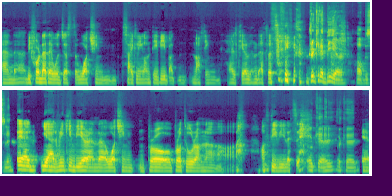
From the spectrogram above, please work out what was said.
and uh, before that i was just watching cycling on tv but nothing healthier than that let's say Drinking a beer, obviously. yeah yeah drinking beer and uh, watching pro pro tour on uh, on tv let's say Okay, okay. yeah.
